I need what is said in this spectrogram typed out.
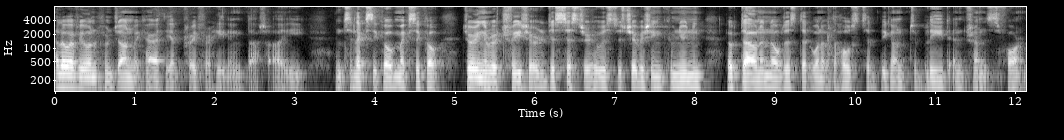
Hello, everyone, from John McCarthy at prayforhealing.ie. In Telexico, Mexico, during a retreat, a religious sister who was distributing communion looked down and noticed that one of the hosts had begun to bleed and transform.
